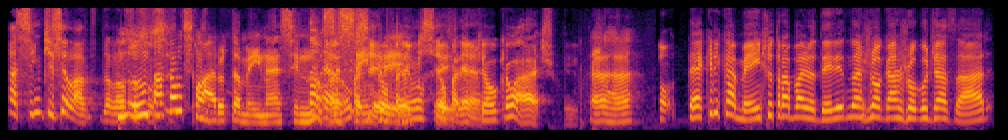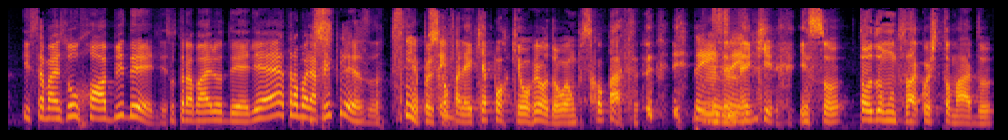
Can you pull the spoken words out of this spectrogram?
assim que, sei lá, da Não, nossa não tá tão claro também, né? Se Não, se eu não sempre... sei, eu falei, não que- sei, eu falei é. que é o que eu acho. Aham. Bom, tecnicamente o trabalho dele não é jogar jogo de azar, isso é mais um hobby dele. O trabalho dele é trabalhar pra empresa. Sim, é por isso Sim. que eu falei que é porque o Ryodou é um psicopata. Sim, Você sim. vê que isso, todo mundo tá acostumado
